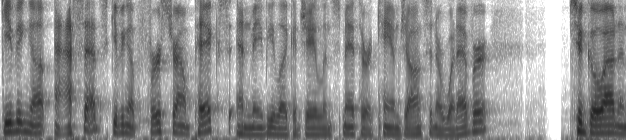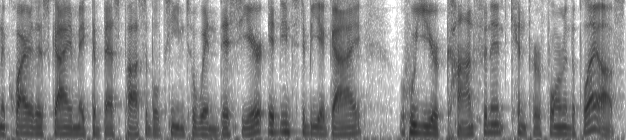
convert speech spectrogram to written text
giving up assets, giving up first round picks, and maybe like a Jalen Smith or a Cam Johnson or whatever, to go out and acquire this guy and make the best possible team to win this year, it needs to be a guy who you're confident can perform in the playoffs.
